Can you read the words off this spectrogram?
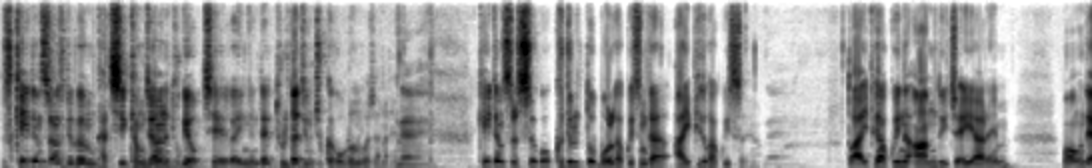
그래서 케이던스랑 지금 같이 경쟁하는 두 개 업체가 있는데 둘 다 지금 주가가 오르는 거잖아요. 네. 케이던스를 쓰고 그들 또 뭘 갖고 있습니까? IP도 갖고 있어요. 또 IP 갖고 있는 ARM도 있죠. ARM. 뭐 근데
